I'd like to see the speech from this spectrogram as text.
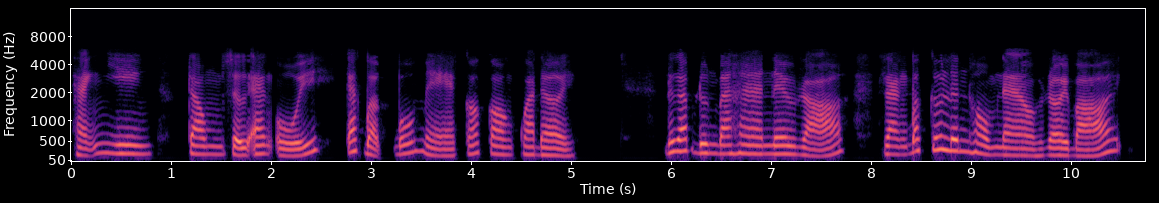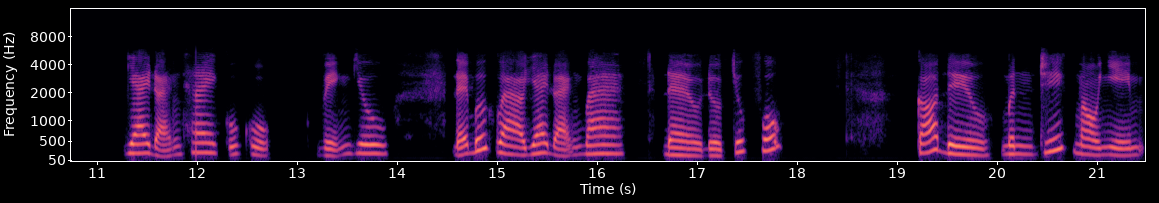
Hẳn nhiên, trong sự an ủi, các bậc bố mẹ có con qua đời. Đức Abdul Baha nêu rõ rằng bất cứ linh hồn nào rời bỏ giai đoạn 2 của cuộc viễn du để bước vào giai đoạn 3 đều được chúc phúc. Có điều mình triết màu nhiệm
